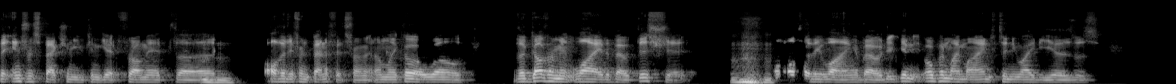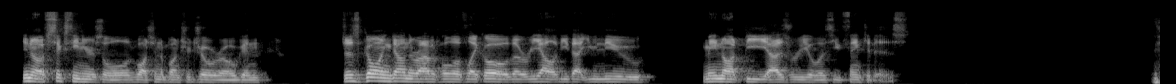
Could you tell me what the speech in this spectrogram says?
the introspection you can get from it, the mm-hmm all the different benefits from it. And I'm like, oh well, the government lied about this shit. what else are they lying about? It didn't open my mind to new ideas. Was you know, 16 years old, watching a bunch of Joe Rogan, just going down the rabbit hole of like, oh, the reality that you knew may not be as real as you think it is.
